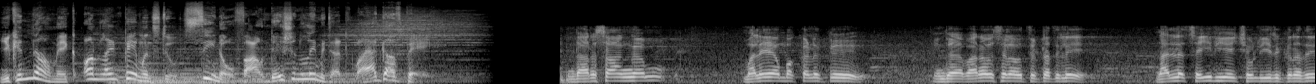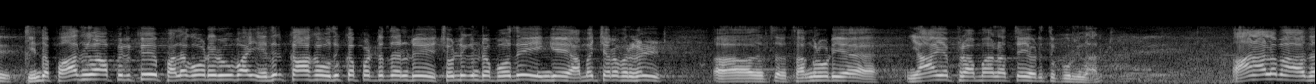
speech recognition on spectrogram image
You can now make online payments to Sino Foundation Limited via GovPay. இந்த அரசாங்கம் மலைய மக்களுக்கு இந்த வரவு செலவு திட்டத்திலே நல்ல செய்தியை சொல்லியிருக்கிறது இந்த பாதுகாப்பிற்கு பல கோடி ரூபாய் எதற்காக ஒதுக்கப்பட்டது என்று சொல்லுகின்ற போது இங்கே அமைச்சர் அவர்கள் தங்களுடைய நியாய பிரமாணத்தை எடுத்து கூறினார் ஆனாலும் அது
